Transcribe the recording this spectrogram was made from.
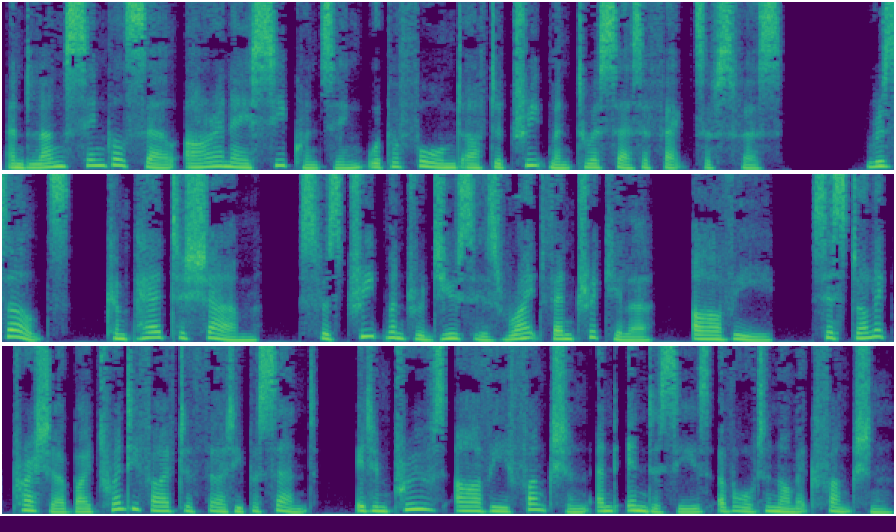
and lung single cell RNA sequencing were performed after treatment to assess effects of SFUS. Results Compared to sham, SFUS treatment reduces right ventricular, RV, systolic pressure by 25 to 30%, it improves RV function and indices of autonomic function.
